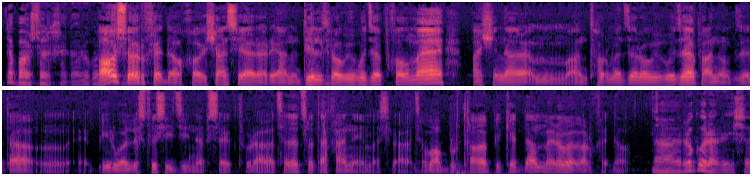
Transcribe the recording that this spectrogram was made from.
და ბავშვს ვერ ხედავ როგორ ბავშვს ვერ ხედავ ხო შანსი არ არის. ანუ დილით რო ვიღვიძებ ხოლმე მაშინ ან 12-ზე რო ვიღვიძებ ანუ გზეტა პირველისთვის იძინებს ეგ თუ რაღაცა და ცოტა ხანი იმას რაღაცა. ვაბურთავებ იქეთ და მე რო ვეღარ ხედავ. აა როგორ არის ისე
